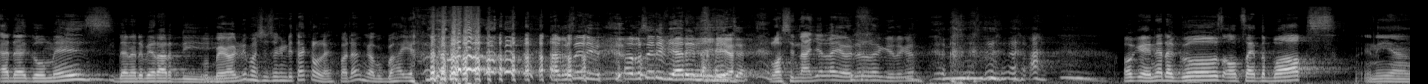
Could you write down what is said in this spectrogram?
ada Gomez, dan ada Berardi. Berardi masih sering di tackle ya, padahal nggak berbahaya. harusnya di, harusnya dibiarin aja. iya, losin aja lah ya udahlah gitu kan. Oke, ini ada goals outside the box. Ini yang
